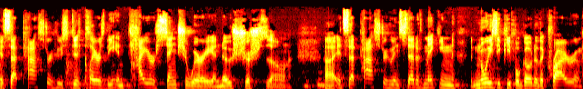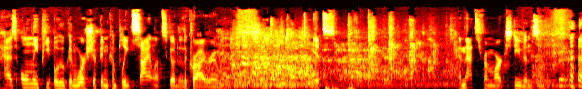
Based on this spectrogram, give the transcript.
It's that pastor who declares the entire sanctuary a no shush zone. Uh, it's that pastor who, instead of making noisy people go to the cry room, has only people who can worship in complete silence go to the cry room. it's and that's from Mark Stephenson.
